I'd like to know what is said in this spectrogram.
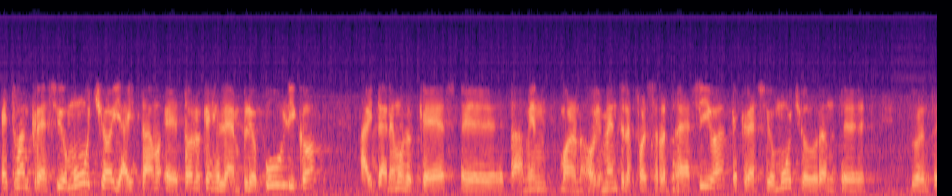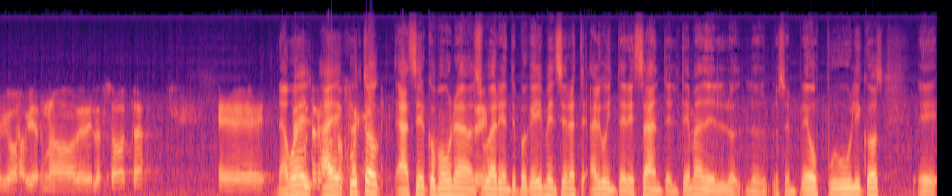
Estos han crecido mucho y ahí está eh, todo lo que es el empleo público, ahí tenemos lo que es eh, también, bueno, obviamente la fuerza represiva, que creció mucho durante, durante el gobierno de De La Sota. Eh, Nahuel, justo hacer como una sí. subvariante, porque ahí mencionaste algo interesante, el tema de lo, lo, los empleos públicos, eh,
